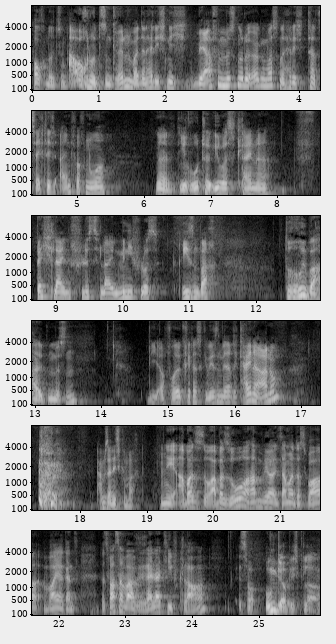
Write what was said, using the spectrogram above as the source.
Auch nutzen können. auch nutzen können, weil dann hätte ich nicht werfen müssen oder irgendwas, dann hätte ich tatsächlich einfach nur ja, die Route übers kleine Bächlein, Flüsslein, Minifluss, Riesenbach drüber halten müssen. Wie erfolgreich das gewesen wäre, keine Ahnung. Haben sie ja nicht gemacht. Nee, aber so, aber so haben wir, ich sag mal, das war, war ja ganz, das Wasser war relativ klar. Es war unglaublich klar.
